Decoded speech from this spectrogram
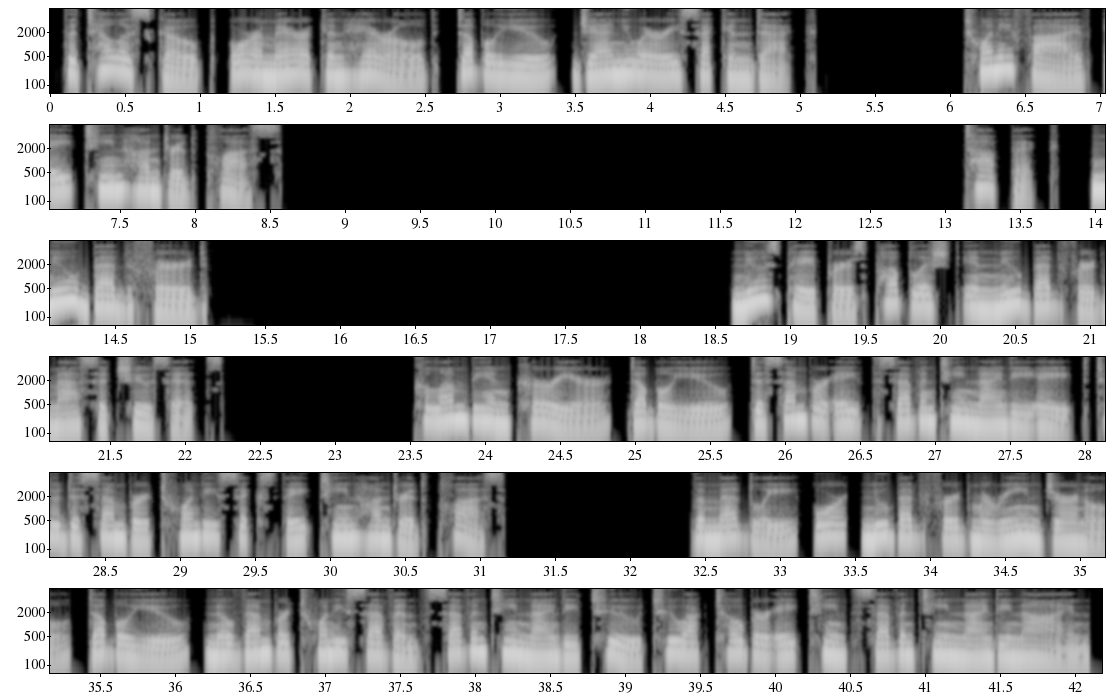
The Telescope, or American Herald, W., January 2 Dec. 25, 1800 plus. New Bedford Newspapers published in New Bedford, Massachusetts Columbian Courier, W, December 8, 1798 to December 26, 1800 plus. The Medley, or, New Bedford Marine Journal, W, November 27, 1792 to October 18, 1799.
